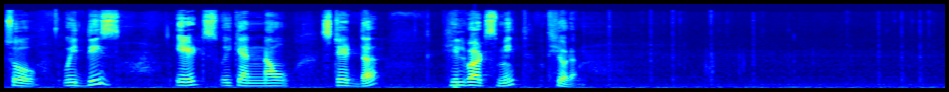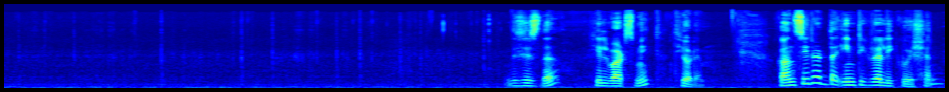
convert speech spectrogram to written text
So, with these aids we can now state the Hilbert Schmidt theorem. This is the Hilbert Schmidt theorem. Consider the integral equation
